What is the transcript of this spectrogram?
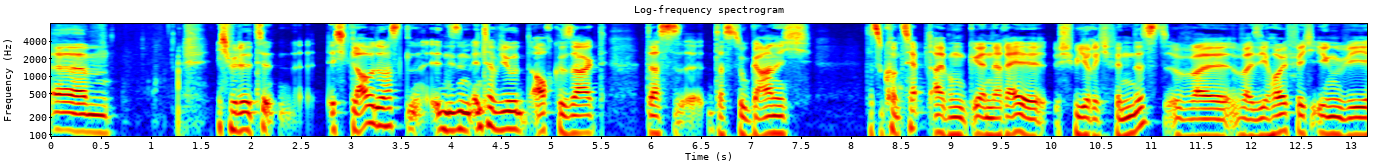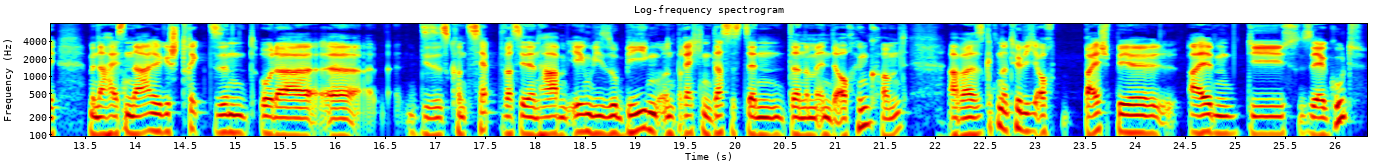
Ähm, ich würde, ich glaube, du hast in diesem Interview auch gesagt, dass, dass du gar nicht, dass du Konzeptalbum generell schwierig findest, weil, weil sie häufig irgendwie mit einer heißen Nadel gestrickt sind oder äh, dieses Konzept, was sie denn haben, irgendwie so biegen und brechen, dass es denn dann am Ende auch hinkommt. Aber es gibt natürlich auch Beispielalben, die es sehr gut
